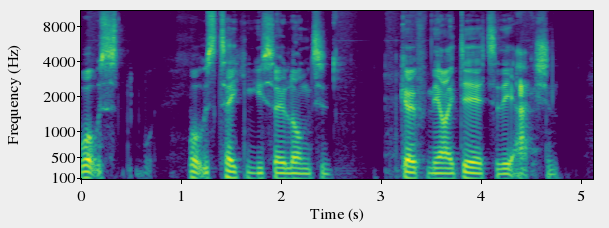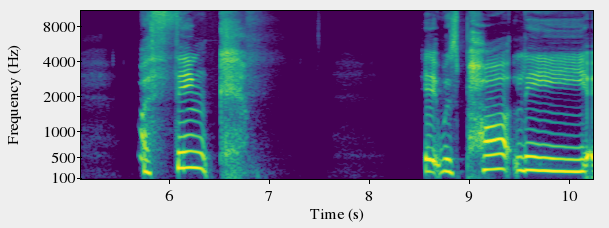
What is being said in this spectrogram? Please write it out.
What was what was taking you so long to go from the idea to the action? I think it was partly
